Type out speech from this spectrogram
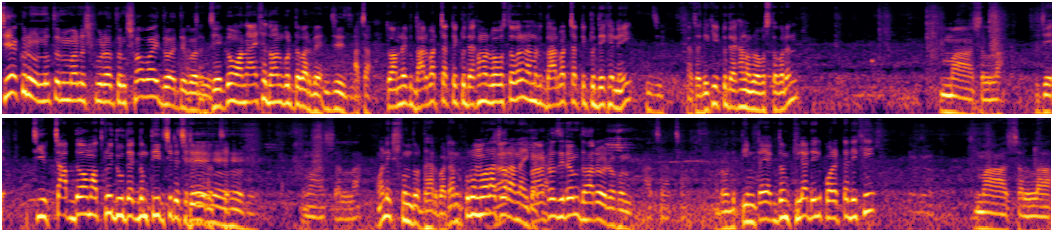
যে কোনো নতুন মানুষ পুরাতন সবাই দোয়াতে আচ্ছা, পারবে। যে কেউ অনায়াসে দহন করতে পারবে? জি। আচ্ছা তো আমরা একটু ধারবার চারটে একটু দেখানোর ব্যবস্থা করেন আমরা ধারবার চারটে একটু দেখে নেই। জি। আচ্ছা দেখি একটু দেখানোর ব্যবস্থা করেন। মাশাল্লাহ যে চাপ দেওয়া মাত্রই দুধ একদম তীর ছিটে ছিটে হ্যাঁ, বেরোচ্ছে মাশাল্লাহ অনেক সুন্দর ধার বাট আর কোনো নড়াচড়া নাই কাটো যেরকম ধার ওই আচ্ছা আচ্ছা। মোটামুটি তিনটাই একদম ক্লিয়ার দেখি পরেরটা দেখি। মাশাল্লাহ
